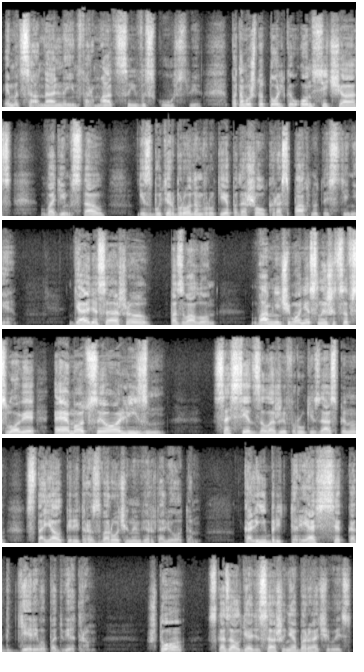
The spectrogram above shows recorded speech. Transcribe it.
эмоциональной информации в искусстве, потому что только он сейчас, Вадим встал и с бутербродом в руке подошел к распахнутой стене. «Дядя Саша!» — позвал он. «Вам ничего не слышится в слове «эмоциолизм»?» Сосед, заложив руки за спину, стоял перед развороченным вертолетом. Калибри трясся, как дерево под ветром. «Что?» — сказал дядя Саша, не оборачиваясь.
